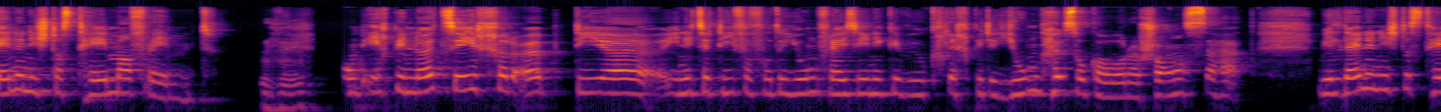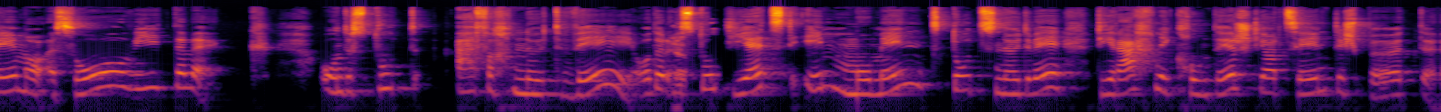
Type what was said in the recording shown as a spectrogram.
denen ist das Thema fremd. Mhm. Und ich bin nicht sicher, ob die äh, Initiative von der Jungfreisinnigen wirklich bei den Jungen sogar eine Chance hat. Weil denen ist das Thema so weit weg und es tut einfach nicht weh, oder? Ja. Es tut jetzt im Moment tut's nicht weh. Die Rechnung kommt erst Jahrzehnte später.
